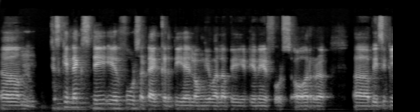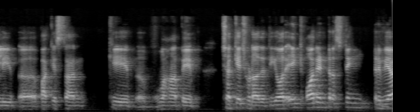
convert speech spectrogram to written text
हम्म। जिसके नेक्स्ट डे एयरफोर्स अटैक करती है लोंगेवाला पे इंडियन एयरफोर्स और बेसिकली पाकिस्तान के वहाँ पे छक्के छुड़ा देती है। और एक और इंटरेस्टिंग ट्रिविया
